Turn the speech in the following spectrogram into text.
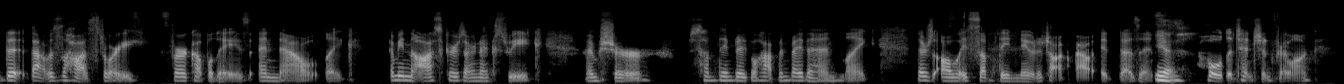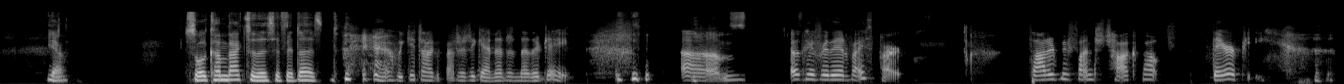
that that was the hot story for a couple days and now like I mean the Oscars are next week. I'm sure something big will happen by then. Like there's always something new to talk about. It doesn't Yeah. hold attention for long. Yeah. So we'll come back to this if it does. we could talk about it again at another date. Um okay, for the advice part. Thought it'd be fun to talk about therapy.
